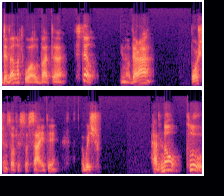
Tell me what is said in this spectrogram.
developed world, but uh, still, you know there are portions of the society which have no clue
